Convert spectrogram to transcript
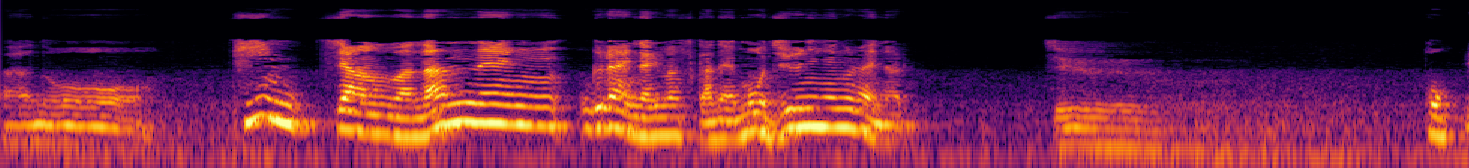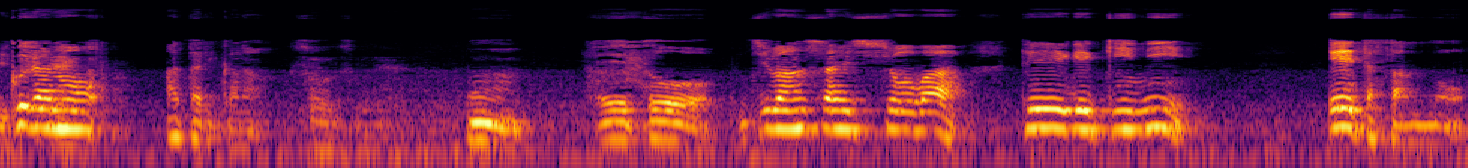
あのー、金ちゃんは何年ぐらいになりますかねもう12年ぐらいになる。ポックラのあたりかな。そうですね。うん。えっ、ー、と、一番最初は、帝劇に、瑛太さんの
